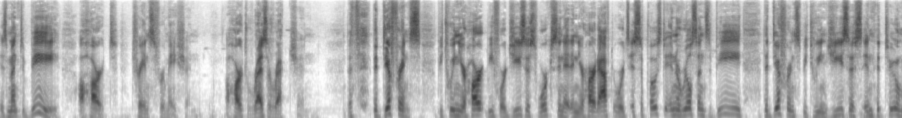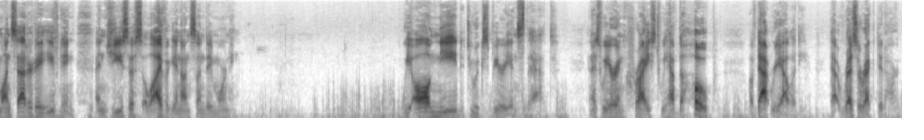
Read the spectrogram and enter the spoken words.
is meant to be a heart transformation, a heart resurrection the, the difference between your heart before Jesus works in it and your heart afterwards is supposed to, in a real sense, be the difference between Jesus in the tomb on Saturday evening and Jesus alive again on Sunday morning. We all need to experience that. And as we are in Christ, we have the hope of that reality, that resurrected heart.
